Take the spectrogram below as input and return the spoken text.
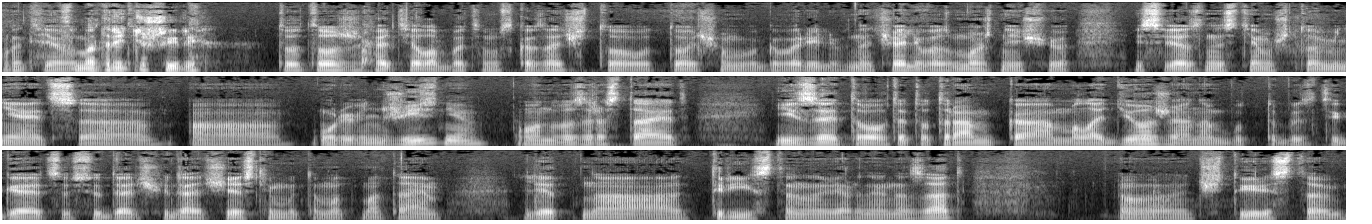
вот я смотрите вот... шире то тоже хотел об этом сказать, что то, о чем вы говорили в начале, возможно, еще и связано с тем, что меняется э, уровень жизни, он возрастает, и из-за этого вот эта вот рамка молодежи, она будто бы сдвигается все дальше и дальше. Если мы там отмотаем лет на 300, наверное, назад, 400, э,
